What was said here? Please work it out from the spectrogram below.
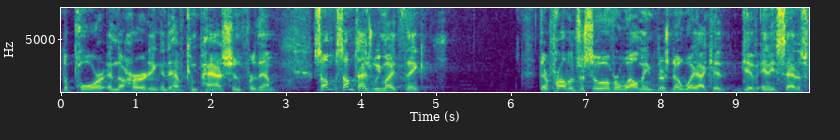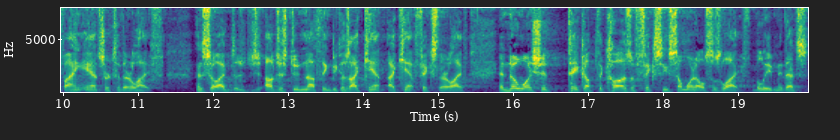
the poor and the hurting and to have compassion for them. Some, sometimes we might think their problems are so overwhelming, there's no way I could give any satisfying answer to their life. And so I, will just do nothing because I can't, I can't fix their life. And no one should take up the cause of fixing someone else's life. Believe me, that's,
